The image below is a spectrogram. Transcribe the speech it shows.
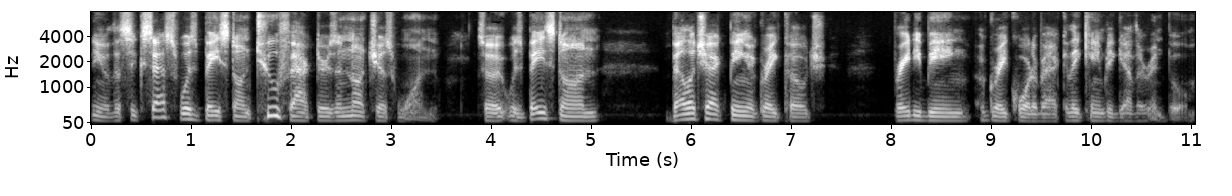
you know, the success was based on two factors and not just one. So it was based on Belichick being a great coach, Brady being a great quarterback, they came together and boom.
